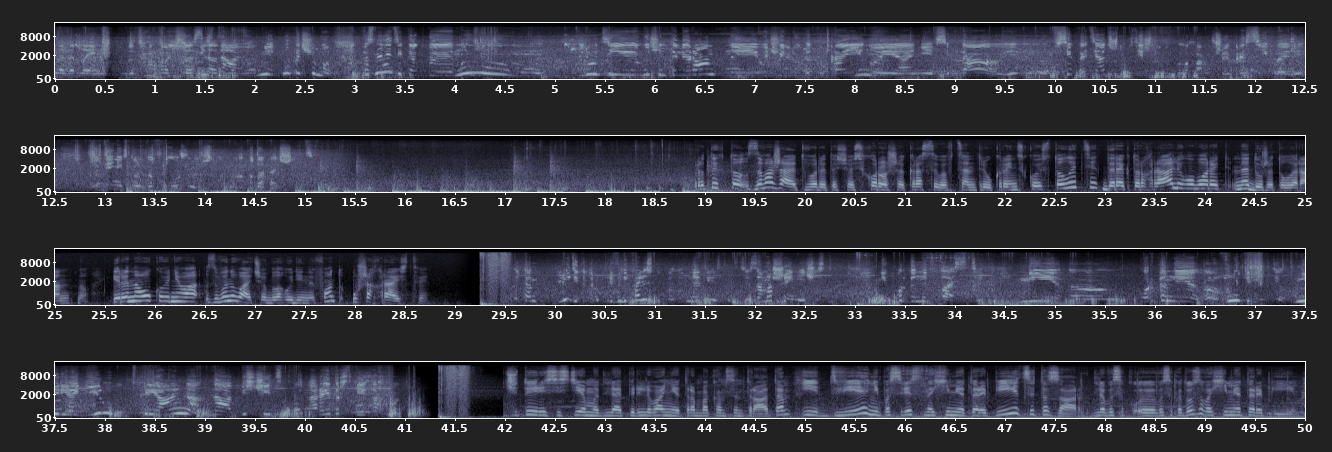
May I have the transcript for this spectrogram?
Наверное, я не буду там больше Не знаю. Нет, ну почему? Вы знаете, как бы, ну, люди очень толерантные, очень любят Украину, и они всегда, и все хотят, чтобы здесь что-то было хорошее, красивое, и что денег столько вложено, что ну, куда дальше идти? Про тих, хто заважає творити щось хороше і красиве в центрі української столиці, директор Граалю говорить не дуже толерантно. Ірина Окунєва звинувачує благодійний фонд у шахрайстві. Там люди, которые привлекались к уголовной ответственности за мошенничество. Ни органы власти, ни э, органы э, внутренних дел не реагируют реально на бесчинство, на рейдерские захваты. четыре системы для переливания тромбоконцентрата и две непосредственно химиотерапии цитозар для высоко- э, высокодозовой химиотерапии.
